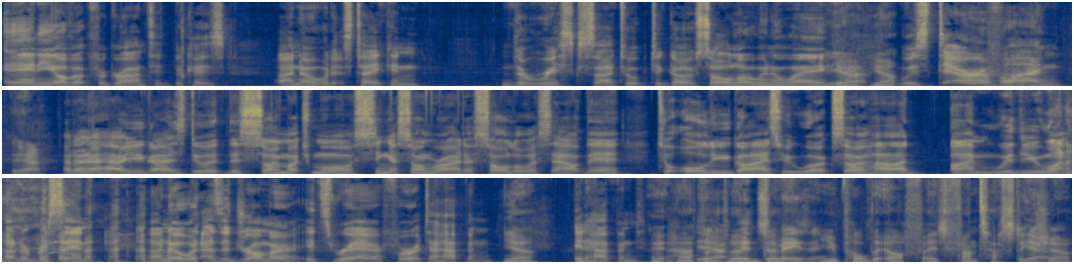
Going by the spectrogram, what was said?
any of it for granted because I know what it's taken. The risks I took to go solo in a way Yeah, yeah. was terrifying. Yeah. I don't know how you guys do it. There's so much more singer songwriter soloists out there. To all you guys who work so hard, I'm with you 100%. I know it as a drummer, it's rare for it to happen. Yeah. It happened. It happened. Yeah, it's uh, amazing. You pulled it off. It's a fantastic Yeah. show.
